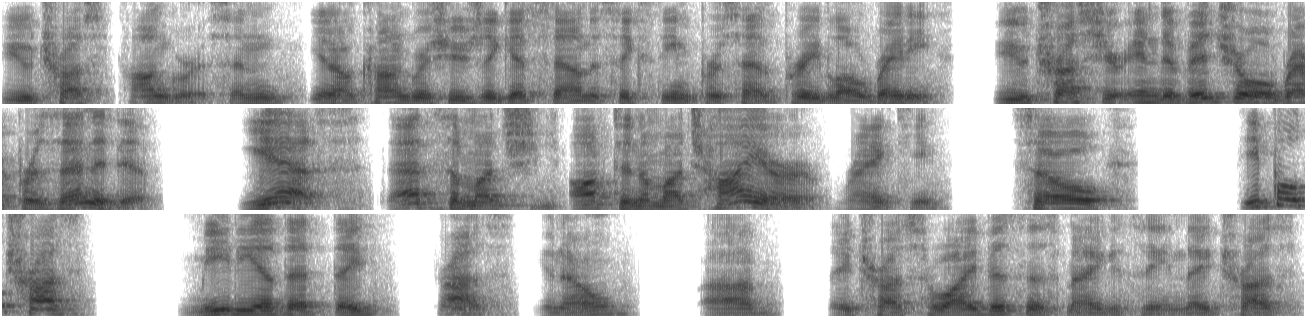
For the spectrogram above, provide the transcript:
you trust Congress, and you know Congress usually gets down to 16 percent, pretty low rating. You trust your individual representative. Yes, that's a much often a much higher ranking. So people trust media that they trust. You know, uh, they trust Hawaii Business Magazine. They trust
